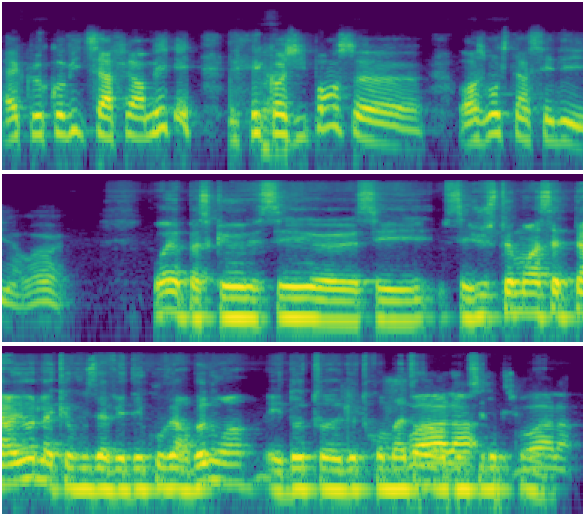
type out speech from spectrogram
avec le Covid, ça a fermé. Et quand j'y pense, heureusement que c'était un CDI. Ouais, ouais. Ouais, parce que euh, c'est justement à cette période-là que vous avez découvert Benoît et d'autres combattants voilà, sélection. Voilà.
